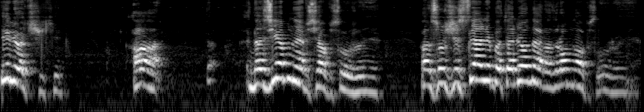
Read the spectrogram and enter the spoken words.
и летчики. А наземное все обслуживание осуществляли батальоны аэродромного обслуживания.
